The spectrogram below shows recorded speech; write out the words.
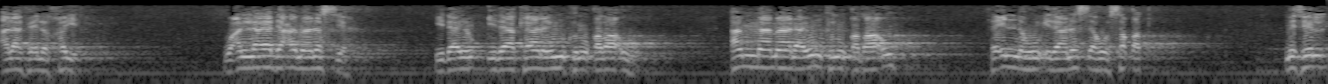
على فعل الخير وأن لا يدع ما نسيه إذا إذا كان يمكن قضاؤه. أما ما لا يمكن قضاؤه فإنه إذا نسه سقط. مثل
